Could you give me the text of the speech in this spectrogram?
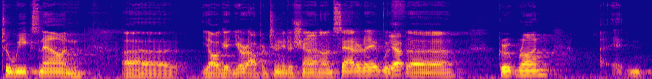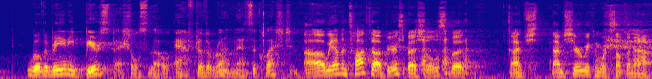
two weeks now, and uh, y'all get your opportunity to shine on Saturday with Yep. uh, group run. Will there be any beer specials though after the run? That's the question. Uh, we haven't talked about beer specials, but I'm, sh- I'm sure we can work something out.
